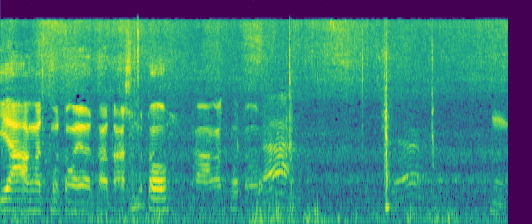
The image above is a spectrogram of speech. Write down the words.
Iaangat mo to ngayon. Tataas mo to. Aangat mo to. Hmm.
